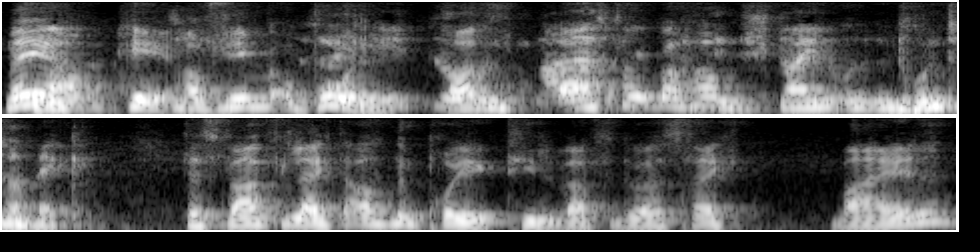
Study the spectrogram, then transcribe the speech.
Naja, okay, auf jeden Fall, obwohl, war das Blaster überhaupt? Den Stein unten drunter weg. Das war vielleicht auch eine Projektilwaffe, du hast recht. Weil,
